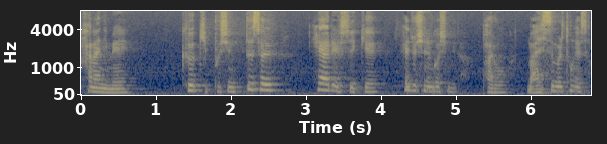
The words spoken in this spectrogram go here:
하나님의 그 깊으신 뜻을 헤아릴 수 있게 해주시는 것입니다. 바로 말씀을 통해서.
